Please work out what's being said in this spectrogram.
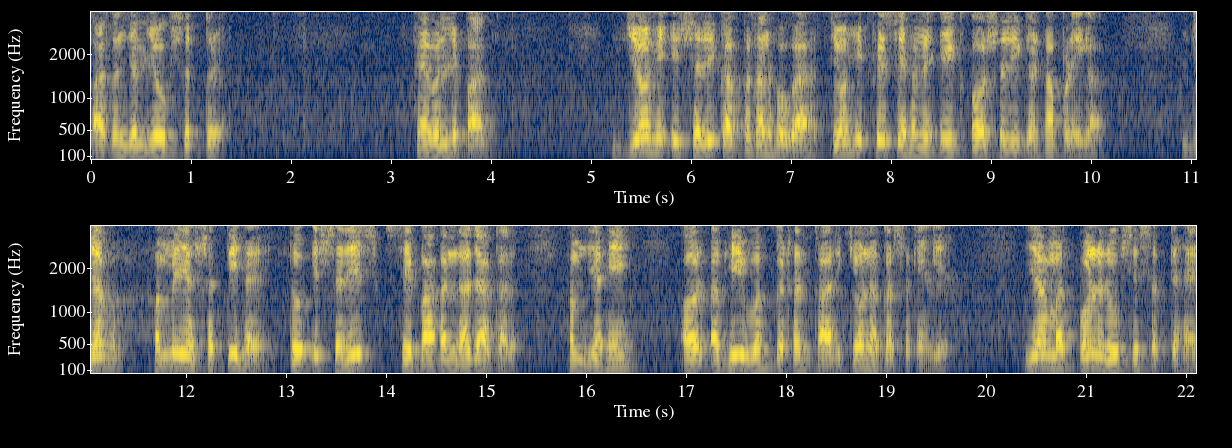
पातंजल योग सूत्र, कैवल्यपाद। ज्यों ही इस शरीर का पतन होगा, त्यों ही फिर से हमें एक और शरीर गढ़ना पड़ेगा। जब हम में यह शक्ति है तो इस शरीर से बाहर न जाकर हम यहीं और अभी वह गठन कार्य क्यों न कर सकेंगे? यह मत पूर्ण रूप से सत्य है।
